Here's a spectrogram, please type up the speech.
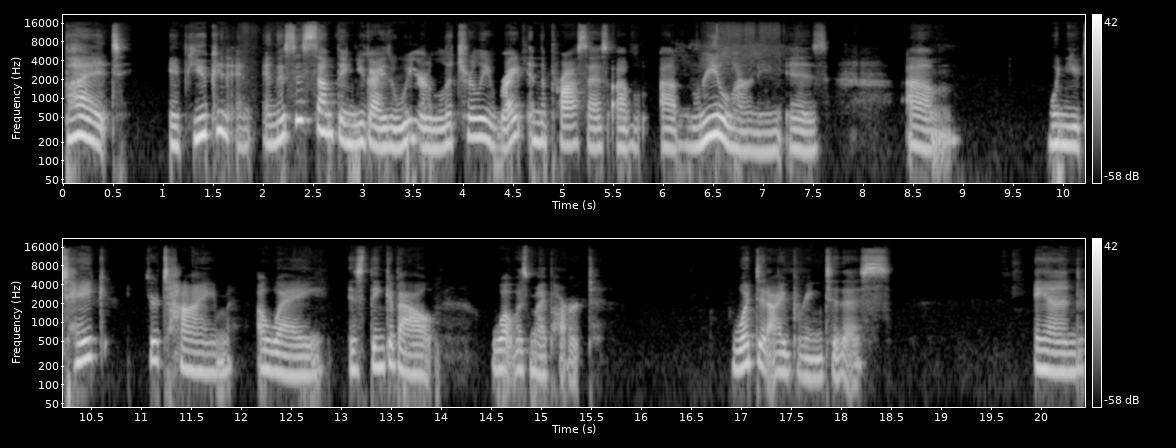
But if you can and, and this is something you guys we are literally right in the process of of relearning is um when you take your time away is think about what was my part what did i bring to this and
